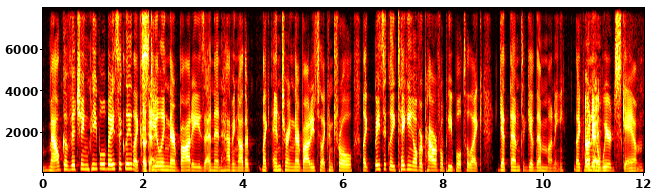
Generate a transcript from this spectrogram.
Malkoviching people basically, like Okay. stealing their bodies and then having other like entering their bodies to like control like basically taking over powerful people to like get them to give them money. Like running Okay. a weird scam.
